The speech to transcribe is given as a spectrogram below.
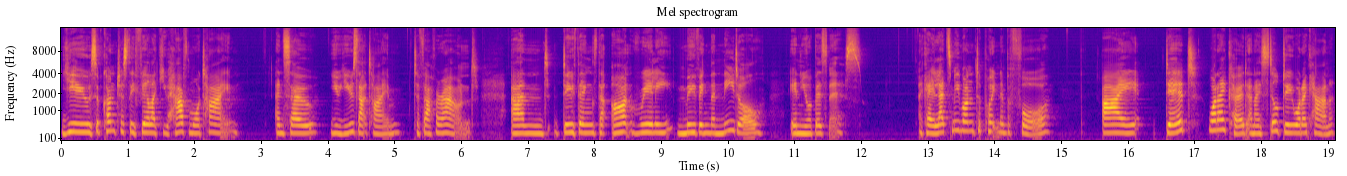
you subconsciously feel like you have more time. And so you use that time to faff around and do things that aren't really moving the needle in your business. Okay, let's move on to point number four. I did what I could, and I still do what I can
